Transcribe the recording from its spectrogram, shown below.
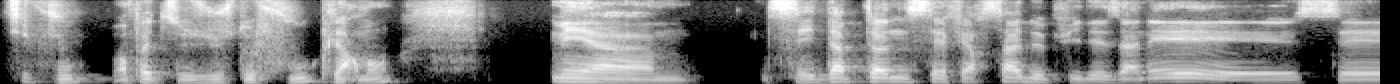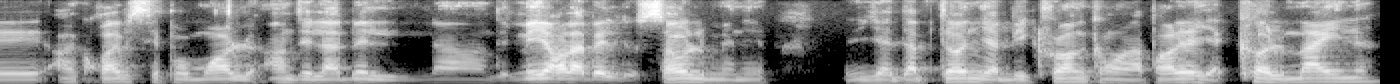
c'est fou. En fait, c'est juste fou, clairement. Mais euh, c'est Dapton sait faire ça depuis des années et c'est incroyable. C'est pour moi un des labels, l'un des meilleurs labels de soul. Mais il y a Dapton, il y a Big Crown, comme on a parlé, il y a Coal Mine,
